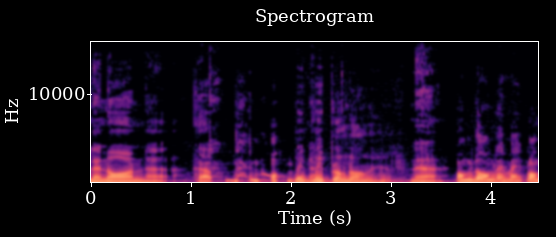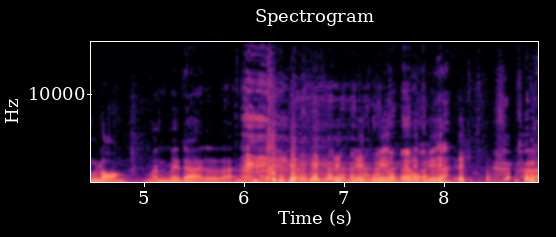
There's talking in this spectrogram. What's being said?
แน่นอนฮะ ครับแน่นอนไม่ไม่ปลองดองเลยฮะนะฮะปลองดองได้ไหมปลองดอง มันไม่ได้แล้วล่ะนะคุณตรงๆนะแหม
